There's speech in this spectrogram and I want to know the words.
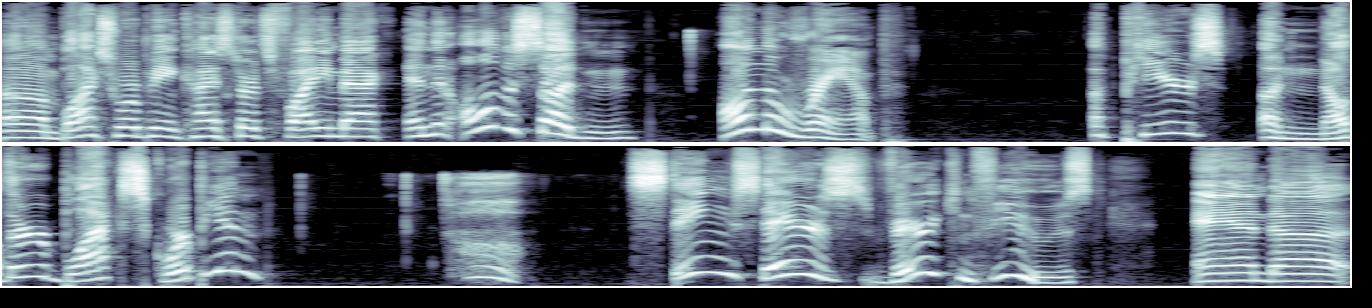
um, Black Scorpion kind of starts fighting back, and then all of a sudden, on the ramp, appears another Black Scorpion. Sting stares very confused, and uh,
